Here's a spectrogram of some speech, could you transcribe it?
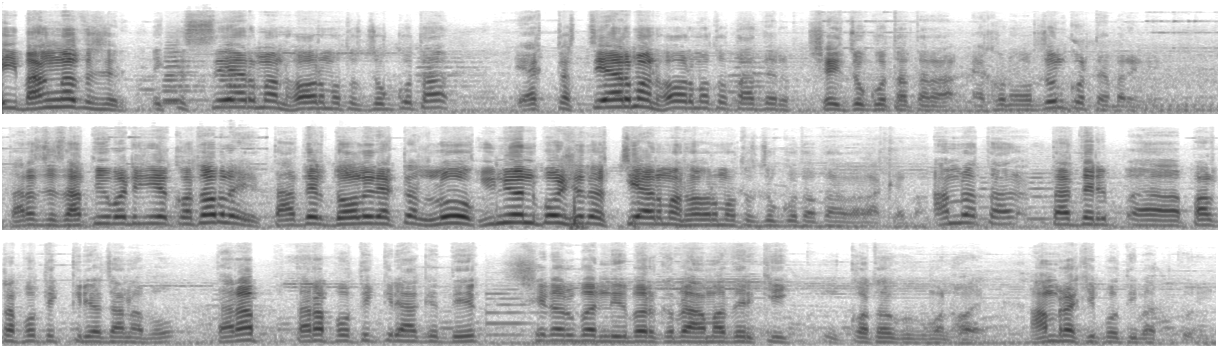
এই বাংলাদেশের একটি চেয়ারম্যান হওয়ার মতো যোগ্যতা একটা চেয়ারম্যান হওয়ার মতো তাদের সেই যোগ্যতা তারা এখন অর্জন করতে পারেনি। তারা যে জাতীয় পার্টি নিয়ে কথা বলে, তাদের দলের একটা লোক ইউনিয়ন পরিষদের চেয়ারম্যান হওয়ার মতো যোগ্যতা তারা রাখে না। আমরা তাদের পাল্টা প্রতিক্রিয়া জানাব। তারা তারা প্রতিক্রিয়া আগে দেখ, সেটার উপর নির্ভর করবে আমাদের কি কথা হয়, আমরা কি প্রতিবাদ করি।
